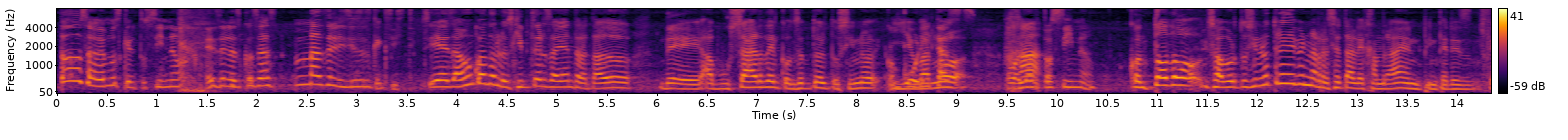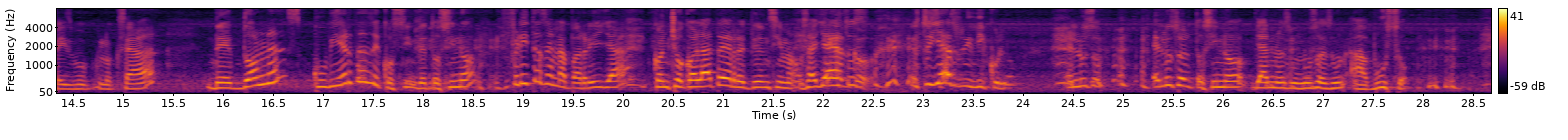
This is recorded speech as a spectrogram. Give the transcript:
Todos sabemos que el tocino es de las cosas más deliciosas que existen. Sí, es, aun cuando los hipsters hayan tratado de abusar del concepto del tocino Con y llevarlo curitas, olor tocino. con todo sabor tocino. Otro día vi una receta, Alejandra, en Pinterest, Facebook, lo que sea, de donas cubiertas de, de tocino, fritas en la parrilla, con chocolate derretido encima. O sea, ya esto, es, esto ya es ridículo. El uso, el uso del tocino ya no es un uso, es un abuso.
